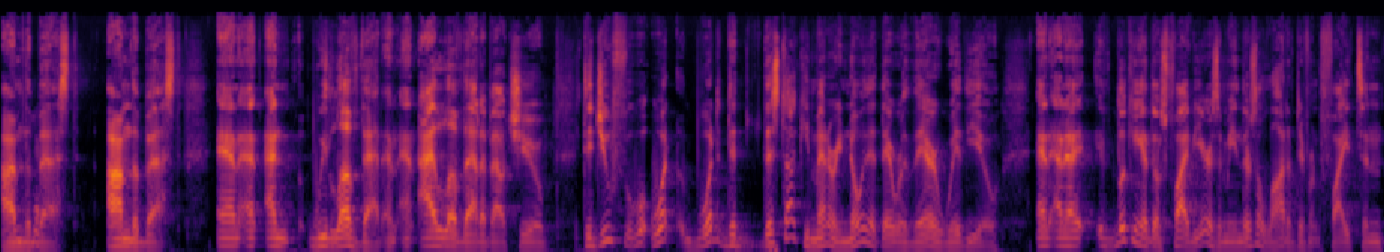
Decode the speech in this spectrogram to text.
I'm the best. I'm the best, and and, and we love that, and, and I love that about you. Did you what, what did this documentary, knowing that they were there with you, and and I looking at those five years, I mean, there's a lot of different fights, and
